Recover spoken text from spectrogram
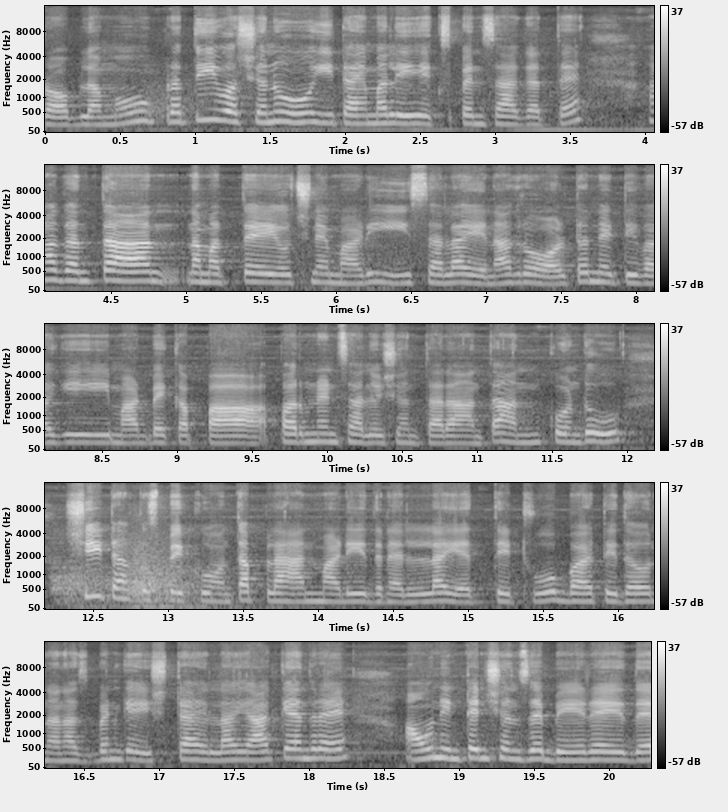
ಪ್ರಾಬ್ಲಮ್ಮು ಪ್ರತಿ ವರ್ಷವೂ ಈ ಟೈಮಲ್ಲಿ ಎಕ್ಸ್ಪೆನ್ಸ್ ಆಗುತ್ತೆ. ಹಾಗಂತ ನಮ್ಮತ್ತೆ ಯೋಚನೆ ಮಾಡಿ ಈ ಸಲ ಏನಾದರೂ ಆಲ್ಟರ್ನೇಟಿವ್ ಆಗಿ ಮಾಡಬೇಕಪ್ಪ ಪರ್ಮನೆಂಟ್ ಸೊಲ್ಯೂಷನ್ ಥರ ಅಂತ ಅಂದ್ಕೊಂಡು ಶೀಟ್ ಹಾಕಿಸ್ಬೇಕು ಅಂತ ಪ್ಲ್ಯಾನ್ ಮಾಡಿ ಇದನ್ನೆಲ್ಲ ಎತ್ತಿಟ್ವು. ಬಟ್ ಇದು ನನ್ನ ಹಸ್ಬೆಂಡ್ಗೆ ಇಷ್ಟ ಇಲ್ಲ. ಯಾಕೆ ಅಂದರೆ ಅವನ ಇಂಟೆನ್ಷನ್ಸೇ ಬೇರೆ ಇದೆ.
